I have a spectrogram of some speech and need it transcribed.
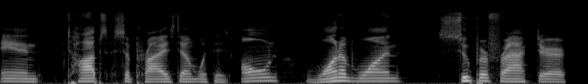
And Topps surprised him with his own one of one superfractor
